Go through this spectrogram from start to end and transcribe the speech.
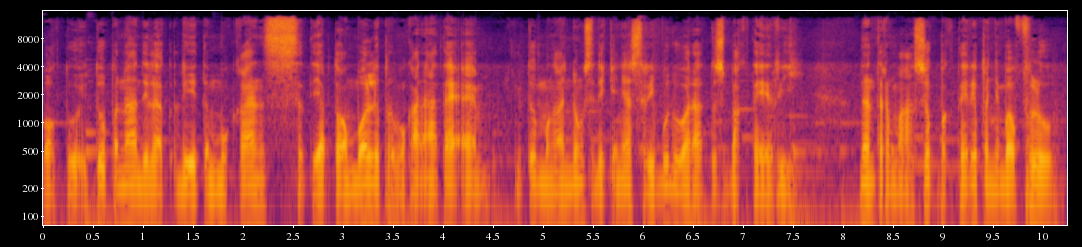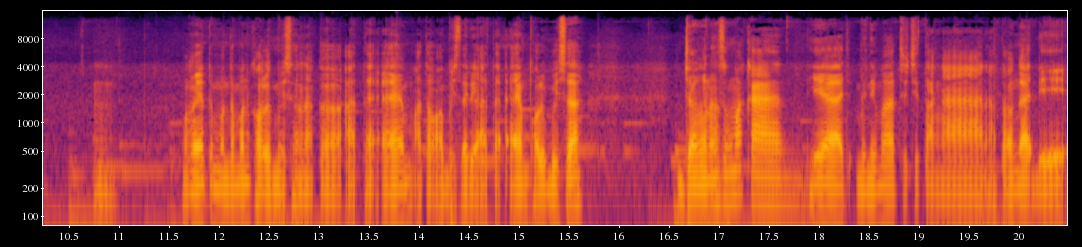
waktu itu pernah ditemukan setiap tombol di permukaan ATM itu mengandung sedikitnya 1200 bakteri dan termasuk bakteri penyebab flu. Hmm. Makanya teman-teman kalau misalnya ke ATM atau habis dari ATM kalau bisa jangan langsung makan. Ya minimal cuci tangan atau enggak di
